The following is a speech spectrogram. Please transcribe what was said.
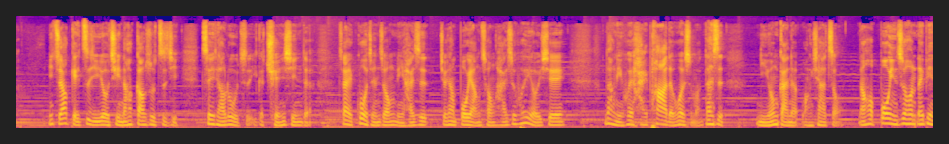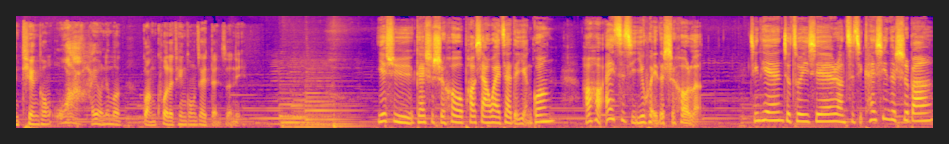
你只要给自己勇气，然后告诉自己这条路是一个全新的。在过程中，你还是就像剥洋葱，还是会有一些让你会害怕的或者什么，但是。你勇敢的往下走，然后播音之后那片天空，哇，还有那么广阔的天空在等着你。也许该是时候抛下外在的眼光，好好爱自己一回的时候了。今天就做一些让自己开心的事吧。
